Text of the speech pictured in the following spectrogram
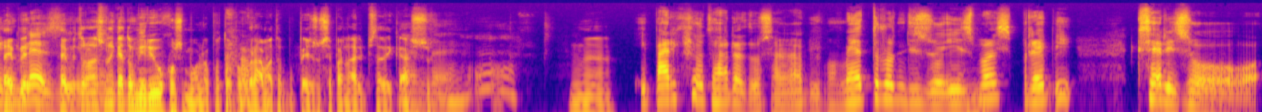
Θα είπε, Εγγλέζοι. θα είπε τώρα να είσαι είναι. εκατομμυρίουχο μόνο από τα προγράμματα που παίζουν σε επανάληψη τα δικά Ναι, σου. ναι. Α, Ναι. Υπάρχει ο θάνατος αγάπη μου. Μέτρον της ζωής μας πρέπει, ξέρεις, ο,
